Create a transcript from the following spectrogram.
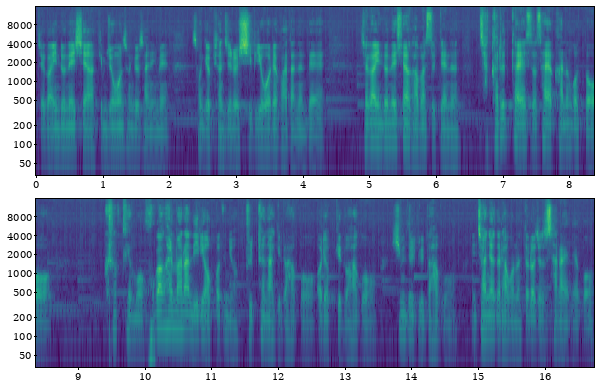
제가 인도네시아 김종원 선교사님의 선교 편지를 12월에 받았는데 제가 인도네시아 가봤을 때는 자카르타에서 사역하는 것도 그렇게 뭐 호강할 만한 일이 없거든요. 불편하기도 하고 어렵기도 하고 힘들기도 하고 이 자녀들하고는 떨어져서 살아야 되고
